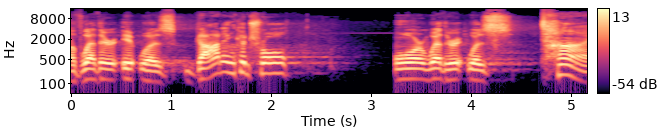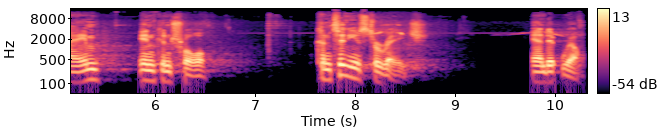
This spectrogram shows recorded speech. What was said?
of whether it was God in control or whether it was time in control continues to rage, and it will.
